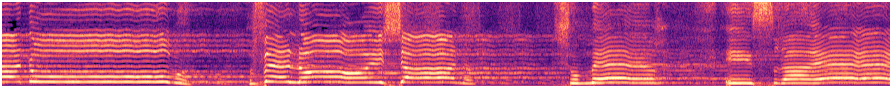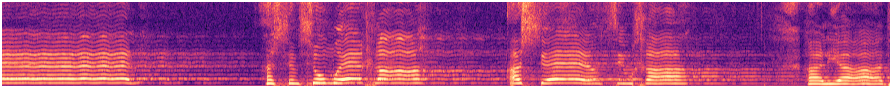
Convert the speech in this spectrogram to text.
ינום ולא יישן, שומר ישראל. השם שומריך אשר צמחה על יד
